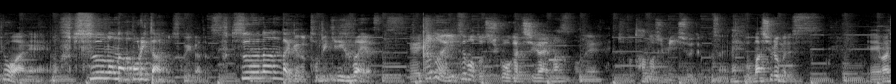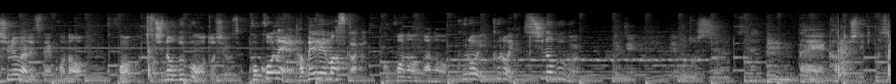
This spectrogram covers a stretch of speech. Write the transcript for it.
今日はね普通のナポリタンの作り方です。普通なんだけどとびきりうまいやつです、えー、ちょっとねいつもと趣向が違いますのでちょっと楽しみにしておいてくださいね。マッシュルームです。えー、マッシュルームはですねこのこの土の部分を落としてください。ここね食べれますから。ここのあの黒い黒い、土の部分。だけ、えー、落としてんですね、うん。えー、カットしていきます。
